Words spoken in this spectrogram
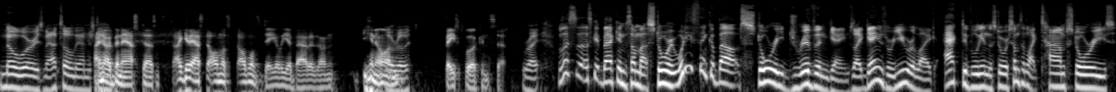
No worries, man. I totally understand. I know I've been asked dozens. I get asked almost almost daily about it on you know Oh, really? Facebook and stuff. Right. Well, let's let's get back into something about story. What do you think about story-driven games, like games where you are like actively in the story, something like Time Stories,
